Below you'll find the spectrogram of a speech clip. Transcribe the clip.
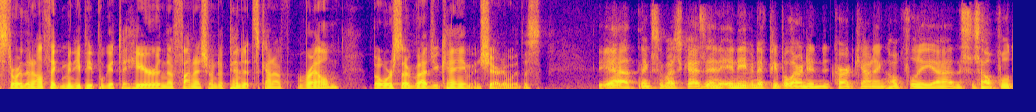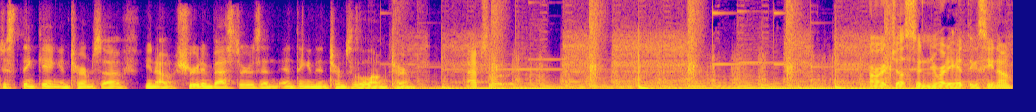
a story that I don't think many people get to hear in the financial independence kind of realm. But we're so glad you came and shared it with us. yeah thanks so much guys and, and even if people aren't in card counting hopefully uh, this is helpful just thinking in terms of you know shrewd investors and, and thinking in terms of the long term Absolutely. All right, Justin, you ready to hit the casino?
